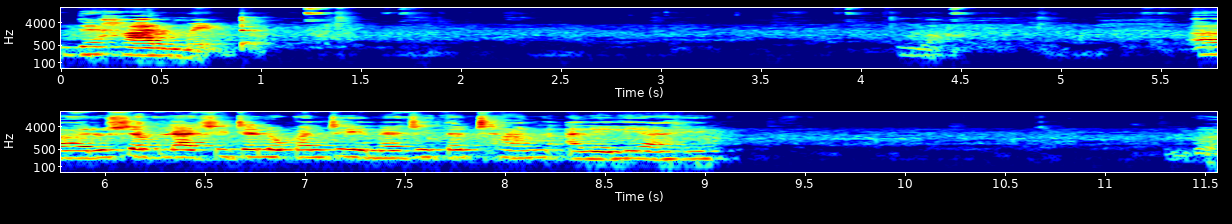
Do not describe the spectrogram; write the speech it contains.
the Hermit. Uh, ऋषभ राशीच्या लोकांची एनर्जी तर छान आलेली आहे. बर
